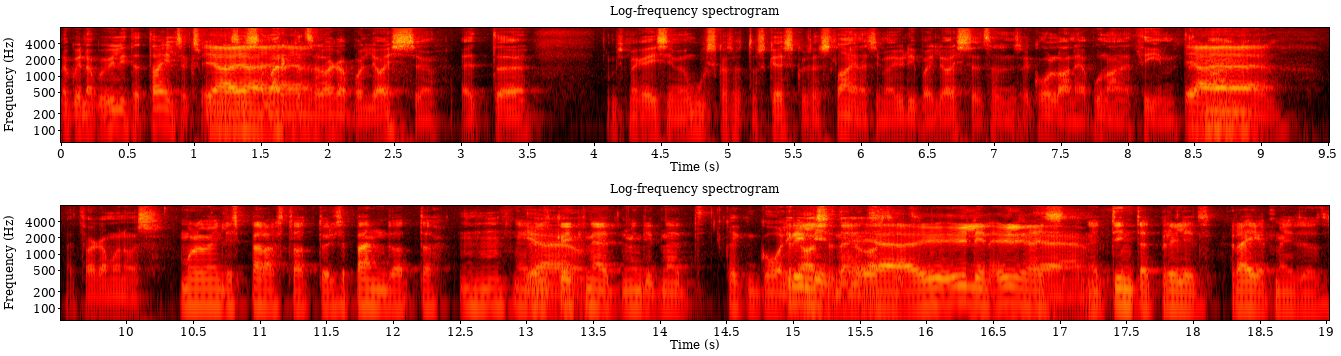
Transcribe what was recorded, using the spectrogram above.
nagu, nagu ülidetailseks minna, siis sa märkad seal väga palju asju, et äh, mis me käisime uuskasutuskeskuses, laenasime ülipalju asju, et seal on see kollane ja punane theme. ja, ja, ja, et väga mõnus. mulle meeldis pärast vaata tuli see bänd vaata mm. Mhm, -hmm. Neil olid kõik need mingid need, kõik koolikaaslased üline, ülinais Jaa.. need tinted prillid, räigelt meeldivad.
